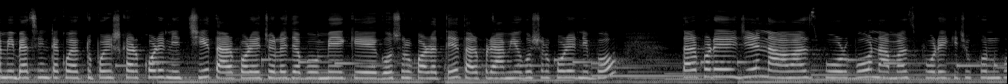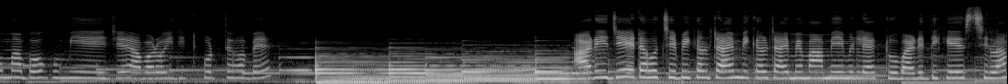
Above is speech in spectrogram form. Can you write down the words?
আমি বেসিনটাকেও একটু পরিষ্কার করে নিচ্ছি। তারপরে চলে যাব মেয়েকে গোসল করাতে, তারপরে আমিও গোসল করে নিব। তারপরে এই যে নামাজ পড়ব, নামাজ পড়ে কিছুক্ষণ ঘুমাবো, ঘুমিয়ে এই যে আবারও এডিট করতে হবে। আর এই যে এটা হচ্ছে বিকাল টাইম বিকাল টাইমে মা মেয়ে মিলে একটু বাড়ির দিকে এসেছিলাম,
